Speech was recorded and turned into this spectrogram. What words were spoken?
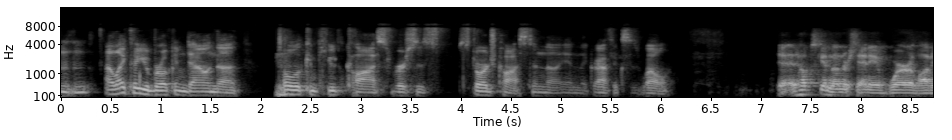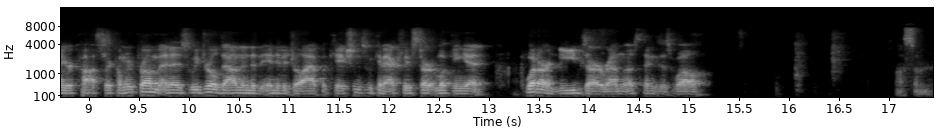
Mm-hmm. I like how you've broken down the total compute cost versus storage cost in the in the graphics as well. Yeah, it helps get an understanding of where a lot of your costs are coming from. And as we drill down into the individual applications, we can actually start looking at what our needs are around those things as well. Awesome.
